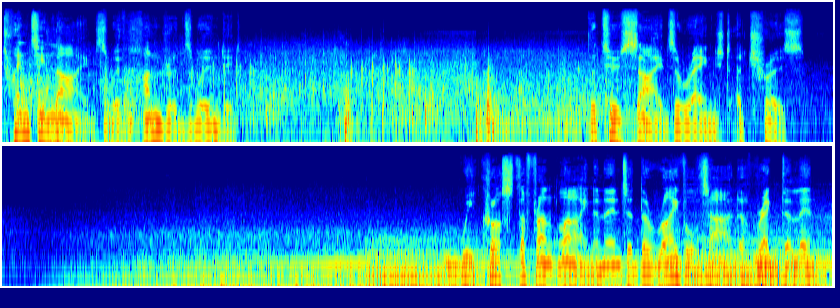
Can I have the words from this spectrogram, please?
20 lives, with hundreds wounded. The two sides arranged a truce. We crossed the front line and entered the rival town of Regdilin.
